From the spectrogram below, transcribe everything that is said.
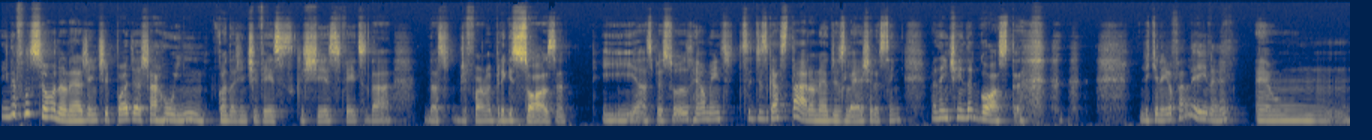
Ainda funcionam, né? A gente pode achar ruim quando a gente vê esses clichês feitos da, das, de forma preguiçosa. E as pessoas realmente se desgastaram, né, do slasher assim, mas a gente ainda gosta. e que nem eu falei, né? É um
